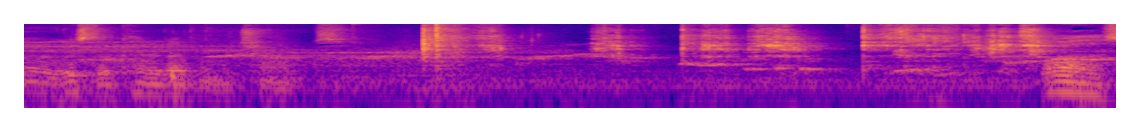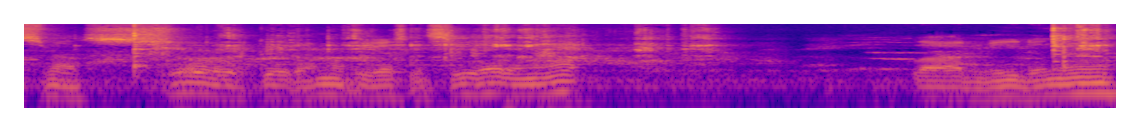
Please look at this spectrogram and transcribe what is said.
oh, at least I'll cut it up into chunks. Oh, that smells so good. I don't know if you guys can see that or not. A lot of meat in there.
